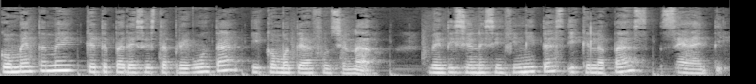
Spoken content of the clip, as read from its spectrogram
coméntame qué te parece esta pregunta y cómo te ha funcionado. Bendiciones infinitas y que la paz sea en ti.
